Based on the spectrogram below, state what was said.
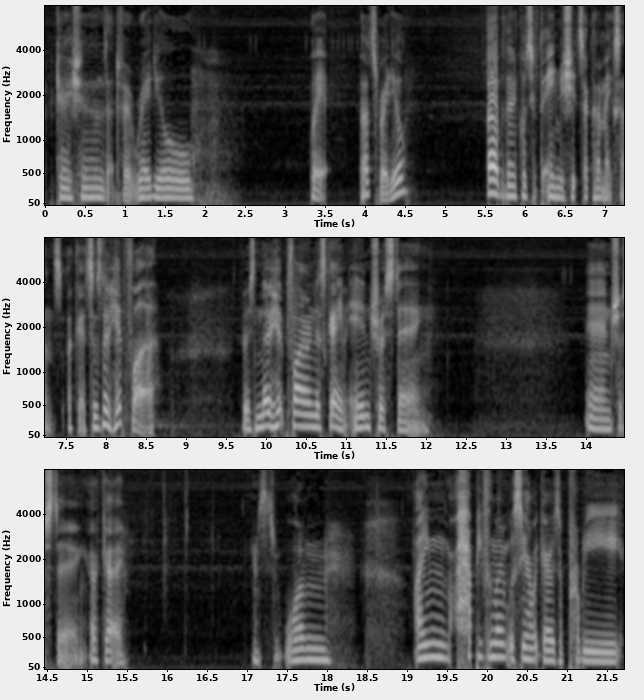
Applications, activate radial. Wait, that's radial? Oh, but then of course you have to aim to shoot, so that kind of makes sense. Okay, so there's no hip fire. There is no hip fire in this game. Interesting. Interesting. Okay. Is one. I'm happy for the moment. We'll see how it goes. I'll probably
